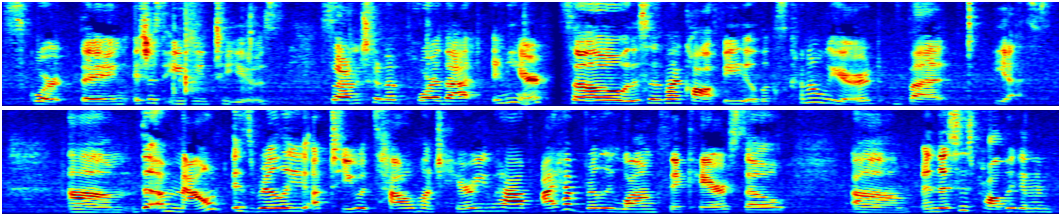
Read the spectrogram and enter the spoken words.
squirt thing. It's just easy to use. So I'm just going to pour that in here. So this is my coffee. It looks kind of weird, but yes. Um, the amount is really up to you. It's how much hair you have. I have really long, thick hair, so, um, and this is probably going to,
